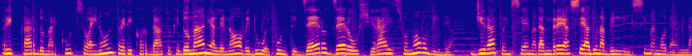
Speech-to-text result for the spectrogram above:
Riccardo Marcuzzo ha inoltre ricordato che domani alle 9.00 uscirà il suo nuovo video, girato insieme ad Andreas e ad una bellissima modella.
